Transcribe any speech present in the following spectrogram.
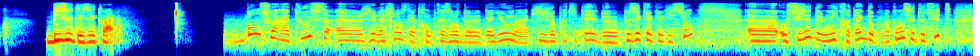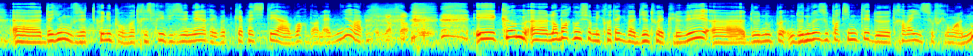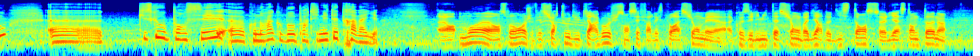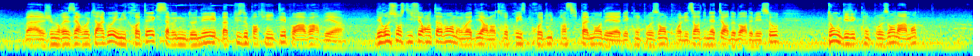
Bisous des étoiles Bonsoir à tous, euh, j'ai la chance d'être en présence de Dayoum à qui j'ai l'opportunité de poser quelques questions. Euh, au sujet de Microtech. Donc on va commencer tout de suite. Euh, Dayoum, vous êtes connu pour votre esprit visionnaire et votre capacité à voir dans l'avenir. et comme euh, l'embargo sur Microtech va bientôt être levé, de, de, nouvelles opportunités de travail s'offriront à nous. Qu'est-ce que vous pensez qu'on aura comme opportunité de travail? Alors moi, en ce moment, je fais surtout du cargo. Je suis censé faire de l'exploration, mais à cause des limitations, on va dire, de distance liées à Stanton, bah, je me réserve au cargo et Microtech, ça va nous donner bah, plus d'opportunités pour avoir euh, des, ressources différentes à vendre. On va dire l'entreprise produit principalement des, composants pour les ordinateurs de bord des vaisseaux, donc des composants normalement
